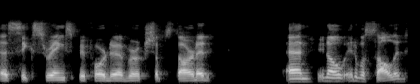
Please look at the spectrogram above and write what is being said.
uh, six rings before the workshop started, and you know it was solid,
